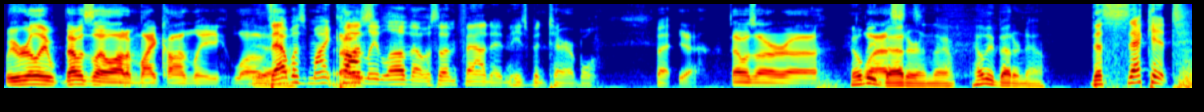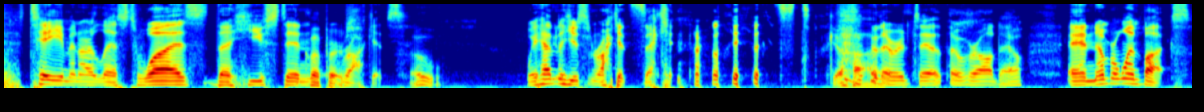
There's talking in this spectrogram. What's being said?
We really. That was a lot of Mike Conley love. Yeah. That was Mike That was- Conley love that was unfounded, and he's been terrible. But Yeah, that was our. uh He'll be better in the. He'll be better now. The second team in our list was the Houston Clippers. Rockets. Oh We had the Houston Rockets second in our list. God. they were tenth overall now, and number one Bucks.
